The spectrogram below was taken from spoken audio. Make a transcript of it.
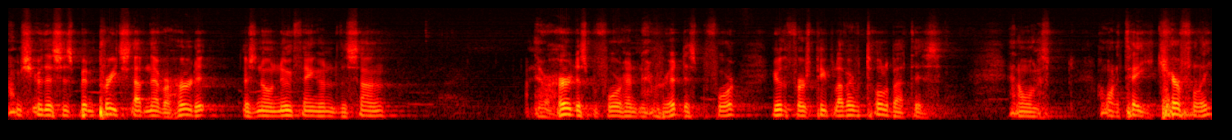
I'm sure this has been preached. I've never heard it. There's no new thing under the sun. Never heard this before. I've never read this before. You're the first people I've ever told about this. And I want to, I want to tell you carefully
